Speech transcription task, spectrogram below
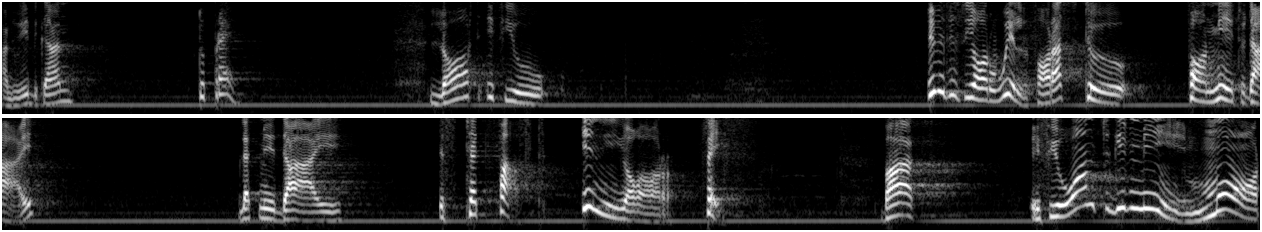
and we began to pray. Lord, if you if it is your will for us to for me to die, let me die steadfast in your faith. But if you want to give me more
